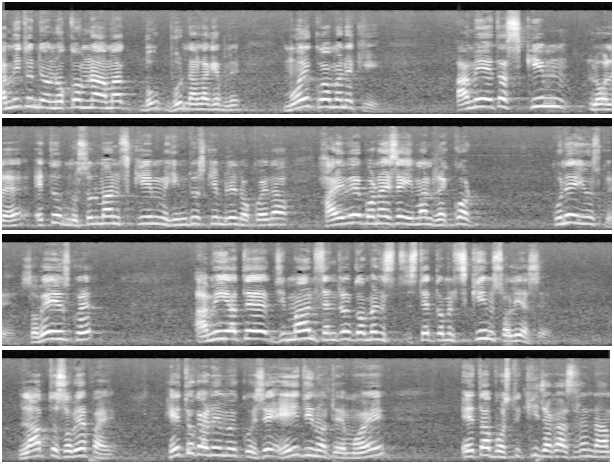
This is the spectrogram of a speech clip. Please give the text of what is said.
আমিতো নক'ম না আমাক ভোট ভোট নালাগে বুলি। মই কোৱা মানে কি? আমি এটা স্কিম ল'লে এইটো মুছলমান স্কিম হিন্দু স্কিম বুলি নকয় না হাইৱে বনাইছে ইমান ৰেকৰ্ড। কোনে ইউজ কৰে? চবেই ইউজ কৰে। আমি ইয়াতে যিমান central government state government scheme চলি আছে লাভটো চবেই পায়। সেইটো কাৰণে মই কৈছে এই দিনতে মই এটা বস্তু কি জেগা আছিলে নাম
